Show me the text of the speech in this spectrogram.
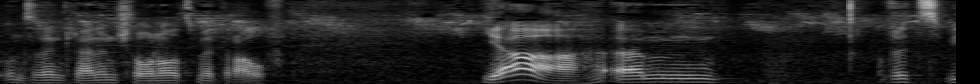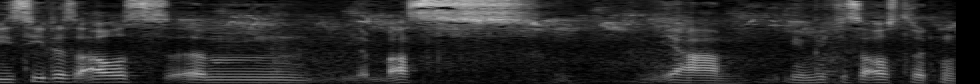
unseren kleinen Shownotes mit drauf. Ja, ähm, Fritz, wie sieht es aus? Ähm, was, ja, wie möchte ich es ausdrücken?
